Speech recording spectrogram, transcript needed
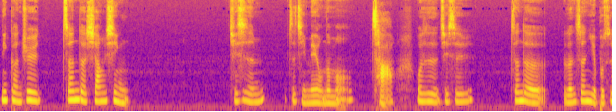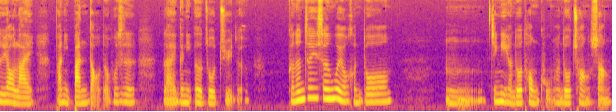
你肯去真的相信，其实自己没有那么差，或是其实真的人生也不是要来把你扳倒的，或是。来跟你恶作剧的，可能这一生会有很多，嗯，经历很多痛苦、很多创伤，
